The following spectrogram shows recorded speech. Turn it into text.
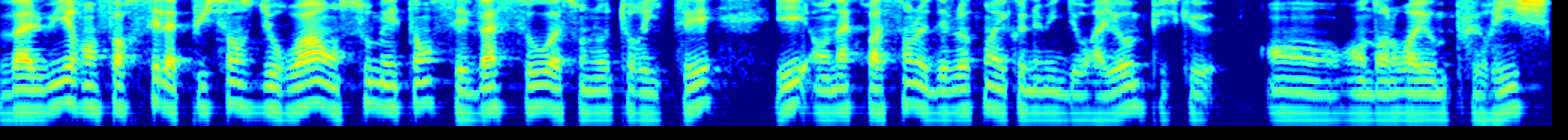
va lui renforcer la puissance du roi en soumettant ses vassaux à son autorité et en accroissant le développement économique du royaume, puisque en rendant le royaume plus riche,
